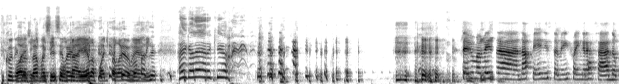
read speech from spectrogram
Quando Olha, encontrar gente, você, você vai ver. ela, pode falar eu com vou ela, fazer. Hein? Aí, galera, aqui, ó. Teve uma vez na, na Pênis também que foi engraçado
